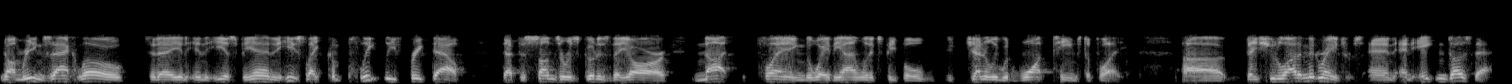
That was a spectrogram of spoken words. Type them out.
You know, I'm reading Zach Lowe today in, in ESPN, and he's like completely freaked out that the Suns are as good as they are, not playing the way the analytics people generally would want teams to play. Uh, they shoot a lot of mid rangers, and and Ayton does that.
